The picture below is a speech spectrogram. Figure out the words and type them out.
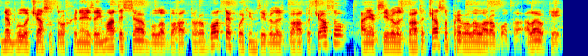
не було часу трохи нею займатися, було багато роботи, потім з'явилось багато часу, а як з'явилось багато часу, привалила робота. Але окей.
